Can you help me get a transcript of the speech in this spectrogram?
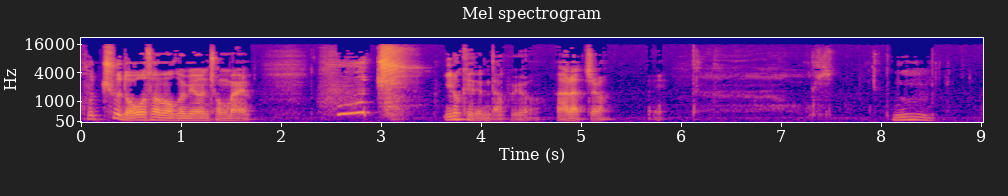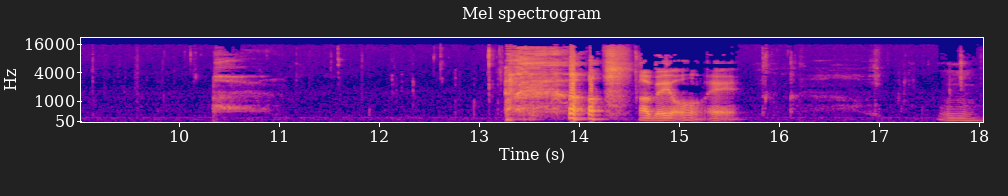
후추 넣어서 먹으면 정말 후추 이렇게 된다고요 알았죠? 음. 아, 왜요? 예. 음.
